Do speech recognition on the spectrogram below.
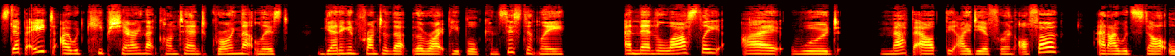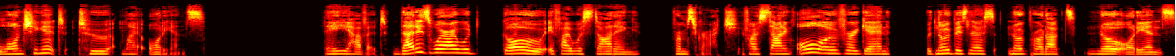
Step eight, I would keep sharing that content, growing that list, getting in front of that, the right people consistently. And then lastly, I would map out the idea for an offer and I would start launching it to my audience. There you have it. That is where I would go if I were starting from scratch. If I was starting all over again with no business, no products, no audience.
